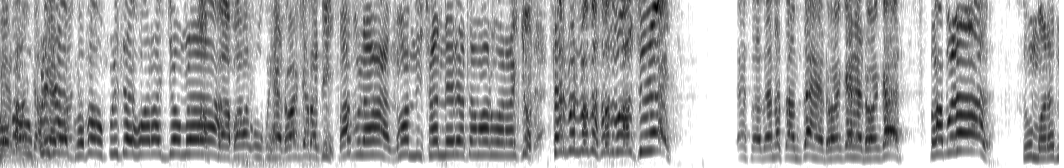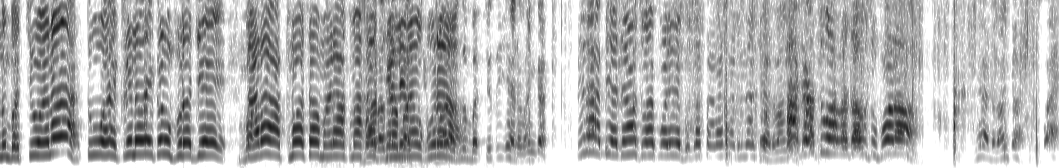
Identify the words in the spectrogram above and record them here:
ગોપા ઉપડી જાય ગોપા ઉપડી જાય હોરા જો હમણાં. બાબા ઉપર હેડવા કે નથી બાબુલાલ નોમ નિશાન નહીં રહે તમારું હોરા જો. સરપંચ તો સદવાલ છે. એ સદાના ચમચા હેડવા કે હેડવા કર. બાબુલાલ તું મરદનું બચ્ચું હોય ને તું એકણ એકણ ઉપર છે તારા હાથમાં છે મારા હાથમાં ખાલી છેલ્લે ના ઉપર મારાનું બચ્ચું તું હેડવા કર. પેલા બે જણા ચોય પડી ભૂકા તારા કાઢી નાખે. હેડવા. આ તું આલા જાવ છું ફોડા હેડવા કર. ઓય,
